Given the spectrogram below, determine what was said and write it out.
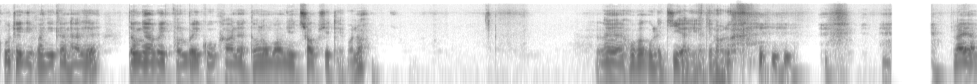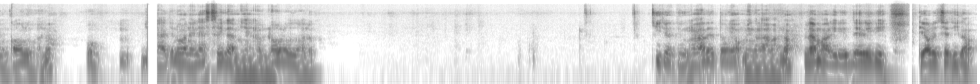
9ထိပ်စီပိုင်းဒီခံထားတယ်3ညဘိတ်ခွန်ဘိတ်9ခါနဲ့3လုံးပေါင်းချင်း6ဖြစ်တယ်ပေါ့နော်လိုင်းဟိုဘက်ကလည်းကြည့်ရတယ်ကျွန်တော်တို့ လိုင်းရမကောင်းလို့ပါနော်ဟိုဒါကျွန်တော်လည်းစိတ်ကမြန်လို့လောလောသွားလို့ကြည့်တဲ့သူ93ယောက်မင်္ဂလာပါနော်လမ်းမလေးတွေတဲလေးတွေတယောက်တစ်ချက်စီလောက်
